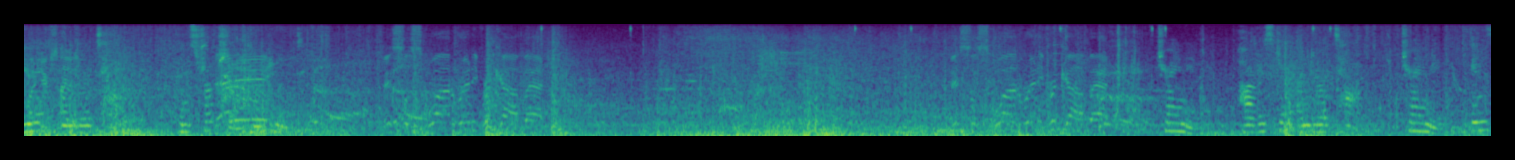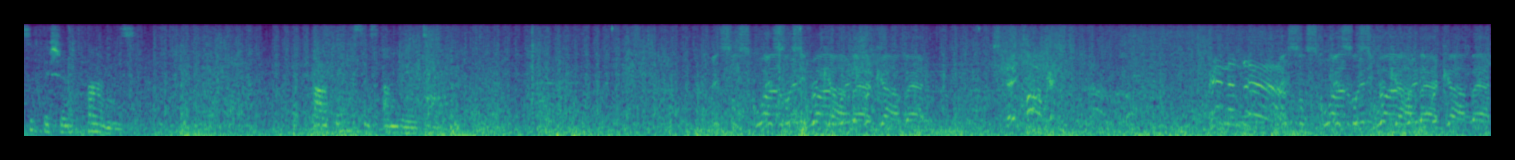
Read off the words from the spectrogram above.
Unit under attack. Construction Steady. complete. Missile squad ready for combat. Missile squad ready for combat. Training. Harvester under attack. Training. Insufficient funds. Our base is under attack. Missile squad ready, for combat. Stay focused. Pin them down. Missile squad, ready, for combat. combat.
